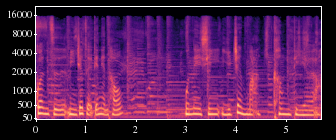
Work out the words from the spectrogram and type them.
罐子抿着嘴点点头。我内心一阵骂：坑爹啊！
